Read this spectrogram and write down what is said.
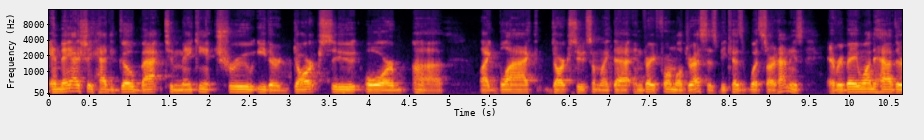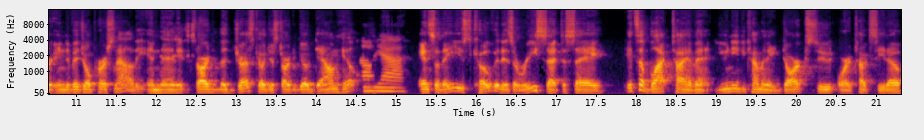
And they actually had to go back to making it true, either dark suit or uh, like black dark suit, something like that, and very formal dresses. Because what started happening is everybody wanted to have their individual personality, and then it started. The dress code just started to go downhill. oh yeah, And so they used COVID as a reset to say it's a black tie event. You need to come in a dark suit or a tuxedo.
